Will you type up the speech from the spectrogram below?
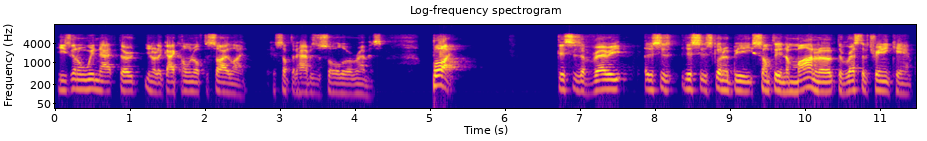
he's going to win that third, you know, the guy coming off the sideline if something happens to Solo or Remmers. But this is a very this is this is going to be something to monitor the rest of training camp.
